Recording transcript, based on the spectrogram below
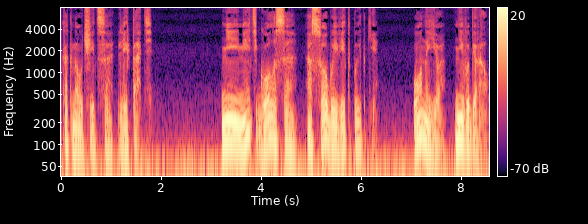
как научиться летать. Не иметь голоса — особый вид пытки. Он ее не выбирал.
